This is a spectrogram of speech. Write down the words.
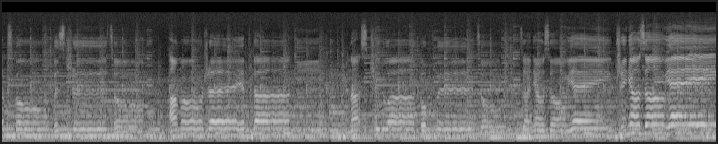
słowacką bystrzycą, a może je ptaki na skrzydła pochwycą, zaniosą jej, przyniosą jej,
